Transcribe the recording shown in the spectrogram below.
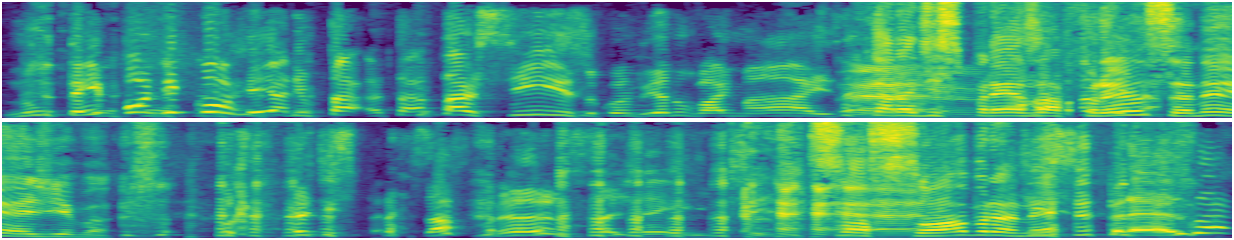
Não tem pra onde correr ali. O Ta- Ta- Tarciso, quando ia, não vai mais. O né? cara despreza a França, né, Giba? O cara despreza a França, gente. Só sobra, né? Despreza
